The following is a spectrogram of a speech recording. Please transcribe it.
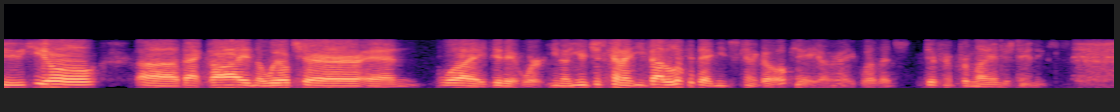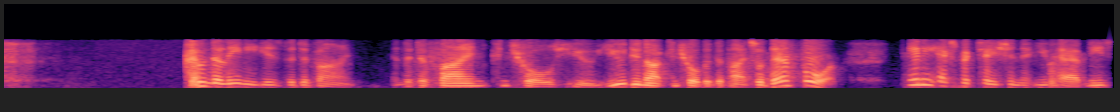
to heal uh, that guy in the wheelchair, and why did it work?" You know, you just kind of you got to look at that and you just kind of go, "Okay, all right, well that's different from my understandings." Kundalini is the divine and the divine controls you. You do not control the divine. So, therefore, any expectation that you have needs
